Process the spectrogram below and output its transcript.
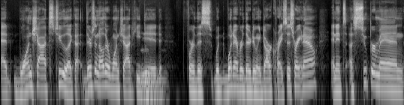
at one shots too. Like uh, there's another one shot he mm. did for this whatever they're doing Dark Crisis right now, and it's a Superman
